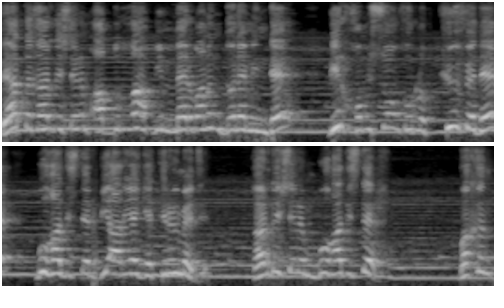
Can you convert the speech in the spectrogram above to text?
Veyahut da kardeşlerim Abdullah bin Mervan'ın döneminde bir komisyon kurulup Küfe'de bu hadisler bir araya getirilmedi. Kardeşlerim bu hadisler bakın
